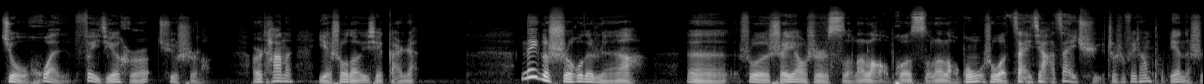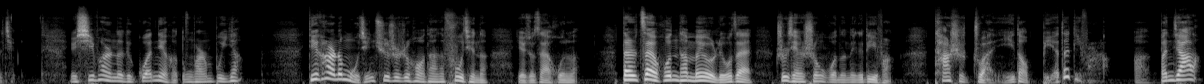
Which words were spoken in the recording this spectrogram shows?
就患肺结核去世了，而他呢也受到一些感染。那个时候的人啊，嗯，说谁要是死了老婆、死了老公，说我再嫁再娶，这是非常普遍的事情。因为西方人的这观念和东方人不一样。笛卡尔的母亲去世之后，他的父亲呢也就再婚了。但是再婚，他没有留在之前生活的那个地方，他是转移到别的地方了啊，搬家了，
